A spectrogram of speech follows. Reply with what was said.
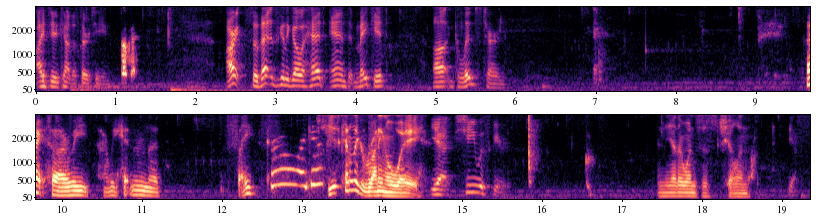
I did count to 13. Okay. All right, so that is going to go ahead and make it uh, Glib's turn. All right, so are we are we hitting the scythe girl? I guess. She's kind of like running away, Yeah, she was feared. and the other one's just chilling. Yes.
